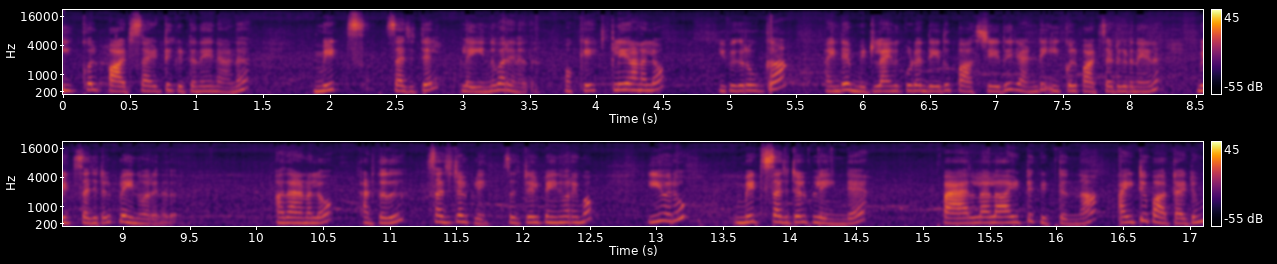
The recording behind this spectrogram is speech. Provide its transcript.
ഈക്വൽ പാർട്സ് ആയിട്ട് കിട്ടുന്നതിനാണ് മിഡ്സ് സജിറ്റൽ പ്ലെയിൻ എന്ന് പറയുന്നത്. ഓക്കെ ക്ലിയർ ആണല്ലോ? ഈ ഫിഗർ നോക്കുക. അതിന്റെ മിഡ് ലൈനിൽ കൂടെ എന്ത് ചെയ്തു? പാസ് ചെയ്ത് രണ്ട് ഈക്വൽ പാർട്സ് ആയിട്ട് കിട്ടുന്നതിനാണ് മിഡ് സജിറ്റൽ പ്ലെയിൻ എന്ന് പറയുന്നത്. അതാണല്ലോ അടുത്തത് സജിറ്റൽ പ്ലെയിൻ. സജിറ്റൽ പ്ലെയിൻ എന്ന് പറയുമ്പോൾ ഈ ഒരു മിഡ് സജിറ്റൽ പ്ലെയിന്റെ പാരലായിട്ട് കിട്ടുന്ന റൈറ്റ് പാർട്ടായിട്ടും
